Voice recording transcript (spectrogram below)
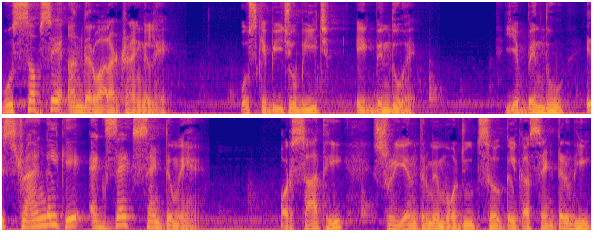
वो सबसे अंदर वाला ट्रायंगल है। उसके बीचों बीच एक बिंदु है। यह बिंदु इस ट्रायंगल के एग्जैक्ट सेंटर में है। और साथ ही श्रीयंत्र में मौजूद सर्कल का सेंटर भी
